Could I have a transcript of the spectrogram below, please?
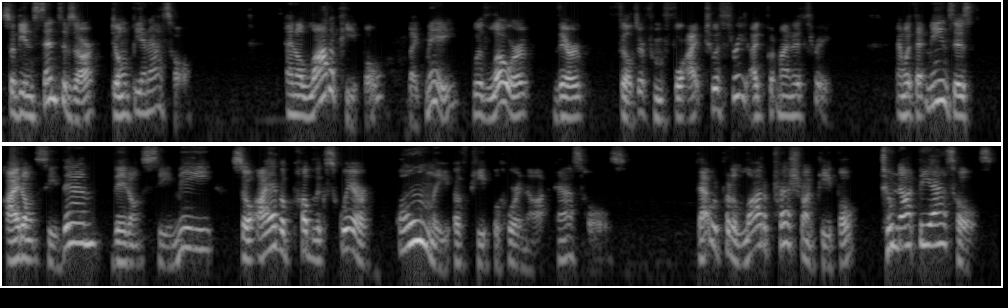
So the incentives are don't be an asshole. And a lot of people, like me, would lower their filter from a four to a three. I'd put mine at three. And what that means is I don't see them, they don't see me. So I have a public square only of people who are not assholes. That would put a lot of pressure on people to not be assholes.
